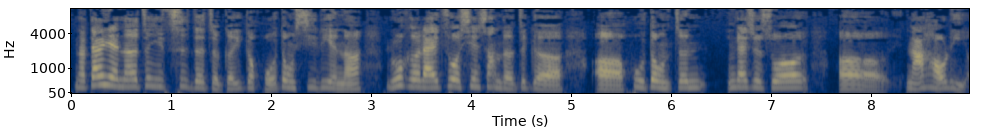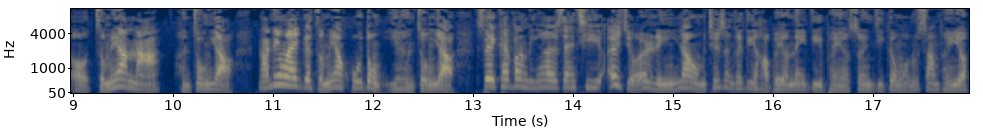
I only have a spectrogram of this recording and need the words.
那当然呢，这一次的整个一个。活动系列呢，如何来做线上的这个呃互动？真应该是说呃拿好礼哦，怎么样拿很重要。那另外一个怎么样互动也很重要。所以开放零二三七二九二零，让我们全省各地好朋友、内地朋友、收音机跟网络上朋友，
